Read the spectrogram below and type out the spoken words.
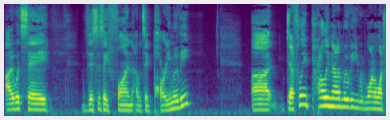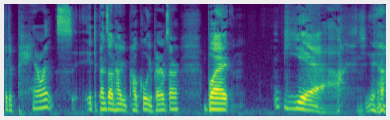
I would say this is a fun, I would say party movie. Uh, definitely, probably not a movie you would want to watch with your parents. It depends on how you, how cool your parents are, but yeah, yeah.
